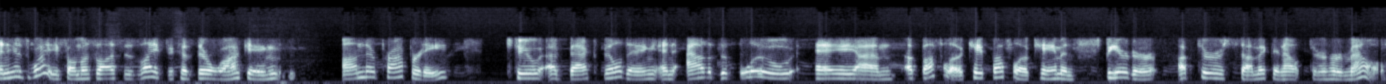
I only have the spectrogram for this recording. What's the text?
And his wife almost lost his life because they're walking on their property to a back building, and out of the blue, a um, a buffalo, a Cape buffalo, came and speared her up through her stomach and out through her mouth.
